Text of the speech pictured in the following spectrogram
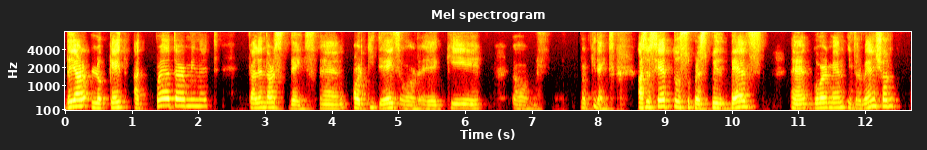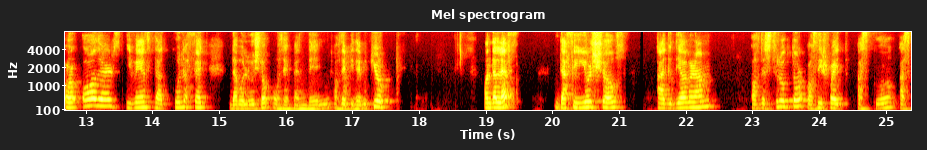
they are located at predetermined calendar dates um, or key dates or uh, key, um, or key dates associated to super superspeed events uh, government intervention, or other events that could affect the evolution of the pandemic of the epidemic curve. On the left, the figure shows a diagram of the structure of this rate as, as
